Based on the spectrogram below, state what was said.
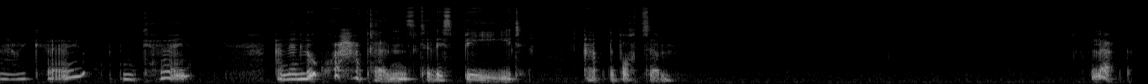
There we go. Okay. And then look what happens to this bead at the bottom. Look.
